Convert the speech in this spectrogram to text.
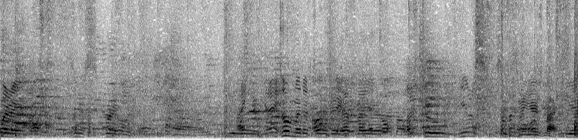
impressed. It was very. You told me that uh, they have played uh, about two years, something. Three years max. Yeah,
